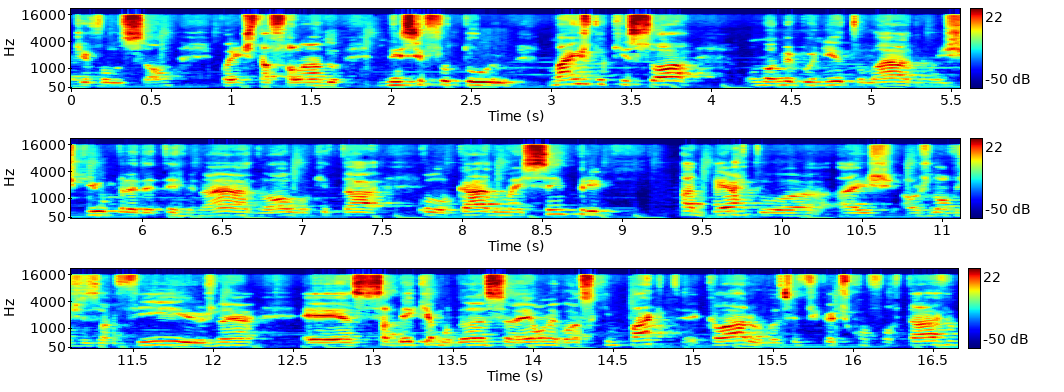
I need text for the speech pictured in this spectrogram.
de evolução quando a gente está falando nesse futuro, mais do que só um nome bonito lá, um skill pré-determinado, algo que está colocado, mas sempre aberto aos novos desafios, né? É, saber que a mudança é um negócio que impacta, é claro, você fica desconfortável,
